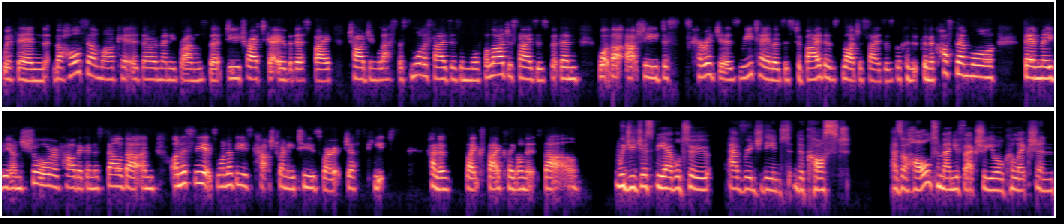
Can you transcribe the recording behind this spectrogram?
within the wholesale market is there are many brands that do try to get over this by charging less for smaller sizes and more for larger sizes but then what that actually discourages retailers is to buy those larger sizes because it's going to cost them more. They're maybe unsure of how they're going to sell that and honestly it's one of these catch 22s where it just keeps kind of like cycling on itself would you just be able to average the the cost as a whole to manufacture your collection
